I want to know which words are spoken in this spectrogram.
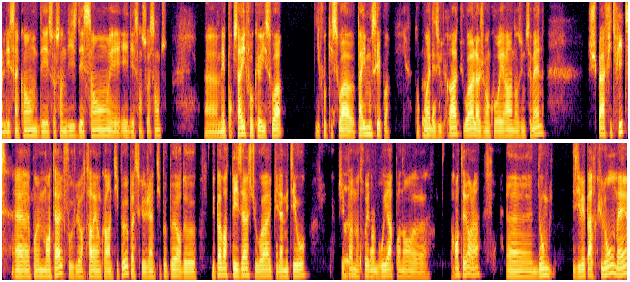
les 50, des 70, des 100 et, des 160. mais pour ça, il faut qu'il soit, il faut qu'il soit pas émoussé, quoi. Donc, moi, des ultras, tu vois, là, je vais en courir un dans une semaine je suis pas fit fit euh, point mental. Il faut que je le retravaille encore un petit peu parce que j'ai un petit peu peur de ne pas avoir de paysage, tu vois, et puis la météo. J'ai peur de me retrouver dans le brouillard pendant euh, 30 heures là. Euh, donc j'y vais par reculons, mais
